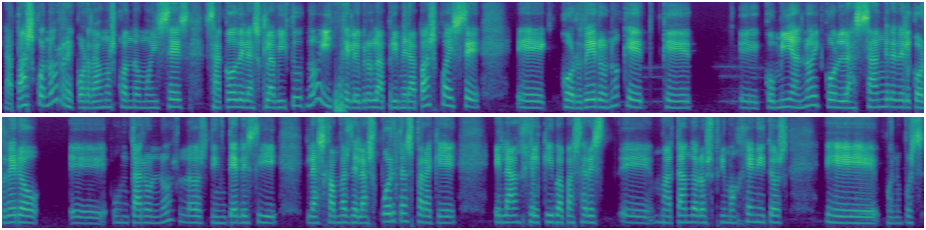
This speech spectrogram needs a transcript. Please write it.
la Pascua, ¿no? Recordamos cuando Moisés sacó de la esclavitud, ¿no? Y celebró la primera Pascua, ese eh, cordero, ¿no? Que, eh, comían, ¿no? Y con la sangre del cordero eh, untaron los dinteles y las jambas de las puertas para que el ángel que iba a pasar eh, matando a los primogénitos, eh, bueno, pues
